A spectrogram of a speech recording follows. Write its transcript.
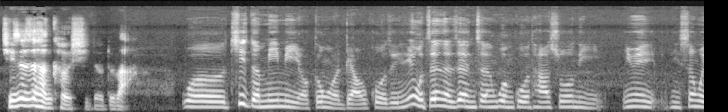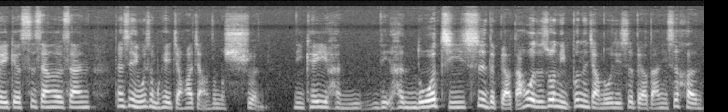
其实是很可惜的，对吧？我记得咪咪有跟我聊过这，因为我真的认真问过他说你，因为你身为一个四三二三，但是你为什么可以讲话讲得这么顺？你可以很很逻辑式的表达，或者说你不能讲逻辑式表达，你是很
